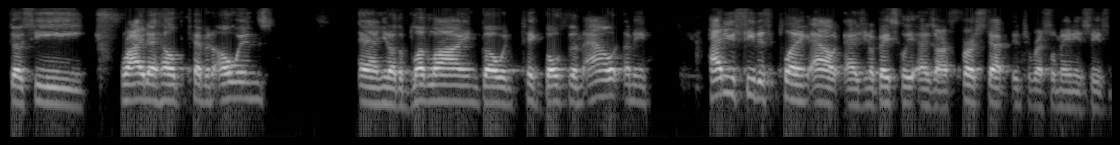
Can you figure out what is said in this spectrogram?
Does he try to help Kevin Owens and you know the bloodline go and take both of them out? I mean, how do you see this playing out as you know basically as our first step into WrestleMania season?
